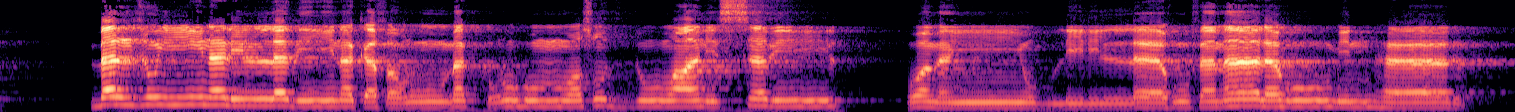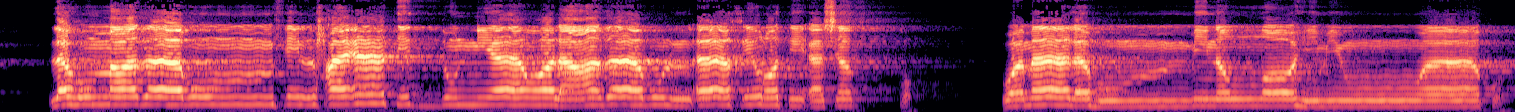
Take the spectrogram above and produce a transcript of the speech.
ۖ بل زين للذين كفروا مكرهم وصدوا عن السبيل ومن يضلل الله فما له من هاد لهم عذاب في الحياة الدنيا ولعذاب الآخرة أشق وما لهم من الله من واق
